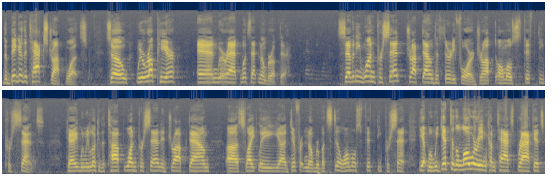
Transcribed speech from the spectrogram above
the bigger the tax drop was. So we were up here, and we're at, what's that number up there? 71% dropped down to 34, dropped almost 50%. Okay, when we look at the top 1%, it dropped down uh, slightly uh, different number, but still almost 50%. Yet when we get to the lower income tax brackets,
